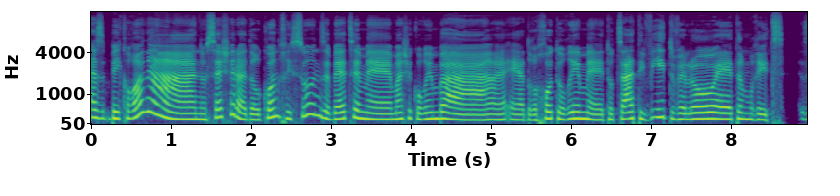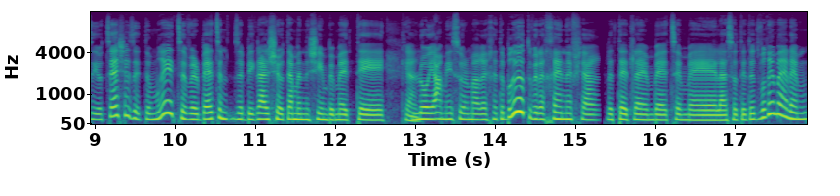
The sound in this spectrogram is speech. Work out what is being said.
אז בעיקרון הנושא של הדרכון חיסון זה בעצם אה, מה שקוראים בהדרכות הורים אה, תוצאה טבעית ולא אה, תמריץ. זה יוצא שזה תמריץ, אבל בעצם זה בגלל שאותם אנשים באמת אה, כן. לא יעמיסו על מערכת הבריאות, ולכן אפשר לתת להם בעצם אה, לעשות את הדברים האלה. הם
